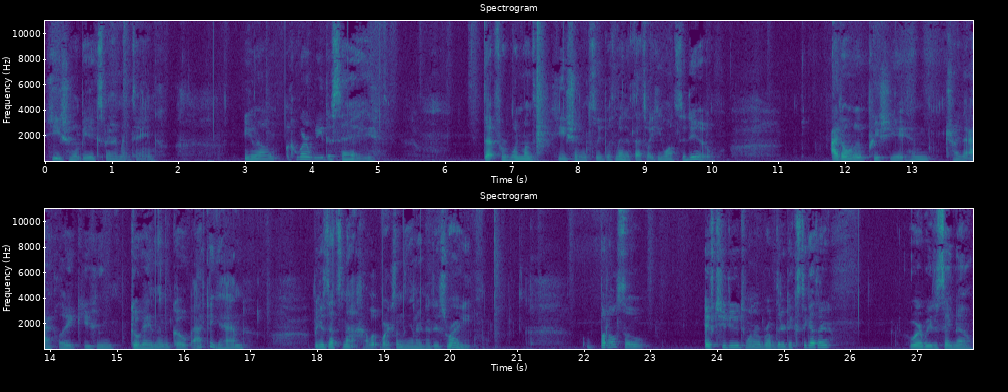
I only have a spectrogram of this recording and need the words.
he shouldn't be experimenting? You know, who are we to say that for one month he shouldn't sleep with men if that's what he wants to do? I don't appreciate him trying to act like you can go gay and then go back again because that's not how it works and the internet is right. But also, if two dudes want to rub their dicks together, who are we to say no?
